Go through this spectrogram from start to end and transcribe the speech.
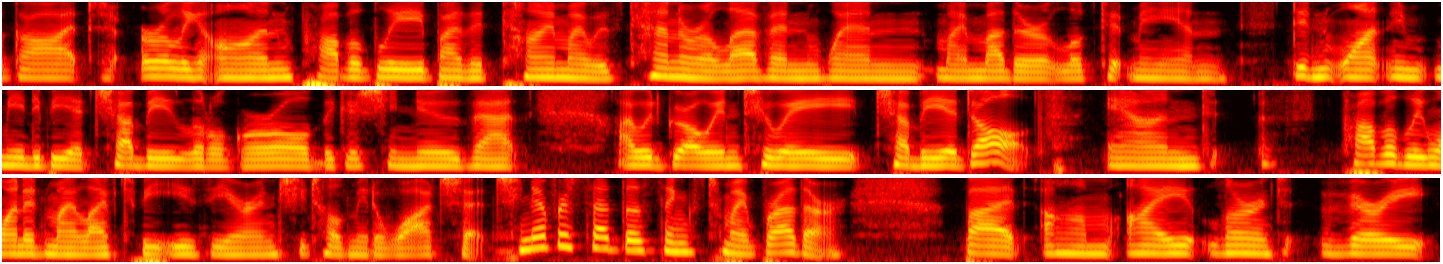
got early on, probably by the time I was 10 or 11, when my mother looked at me and didn't want me to be a chubby little girl because she knew that I would grow into a chubby adult and probably wanted my life to be easier. And she told me to watch it. She never said those things to my brother, but um, I learned very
